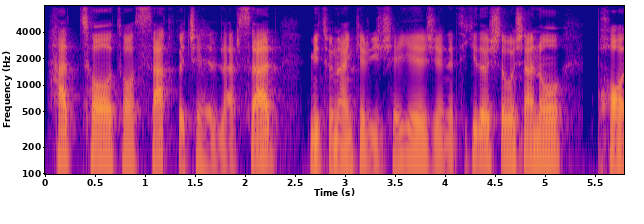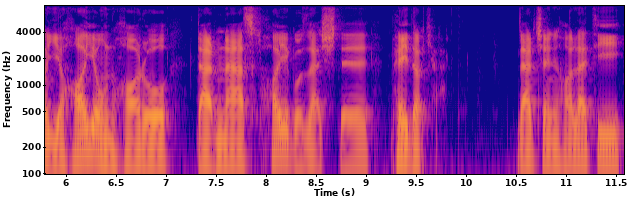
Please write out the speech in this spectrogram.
حتی تا سقف چهل درصد می‌تونن که ریشه ژنتیکی داشته باشن و پایه های اونها رو در نسل های گذشته پیدا کرد. در چنین حالتی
